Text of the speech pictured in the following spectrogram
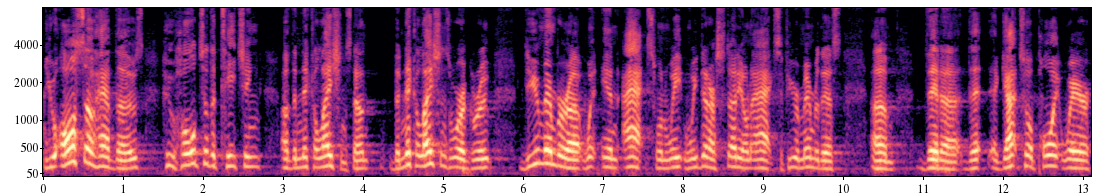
you also have those who hold to the teaching of the Nicolaitans. Now, the Nicolaitans were a group. Do you remember uh, in Acts, when we, when we did our study on Acts, if you remember this, um, that, uh, that it got to a point where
